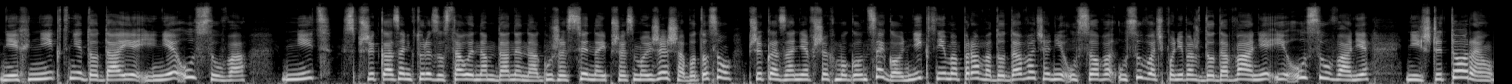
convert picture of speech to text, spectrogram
niech nikt nie dodaje i nie usuwa nic z przykazań, które zostały nam dane na górze Synaj przez Mojżesza, bo to są przykazania Wszechmogącego. Nikt nie ma prawa dodawać ani usuwa, usuwać, ponieważ dodawanie i usuwanie niszczy Torę,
